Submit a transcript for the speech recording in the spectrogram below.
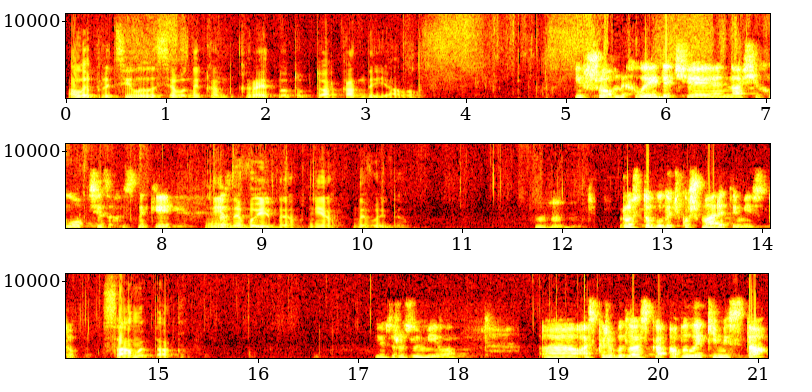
Але прицілилися вони конкретно, тобто аркан диявол. І що в них вийде, чи наші хлопці-захисники Ні, не вийде. Ні, не вийде. угу. просто будуть кошмарити місто? Саме так. Я зрозуміла. А, скажи, будь ласка, а великі міста?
